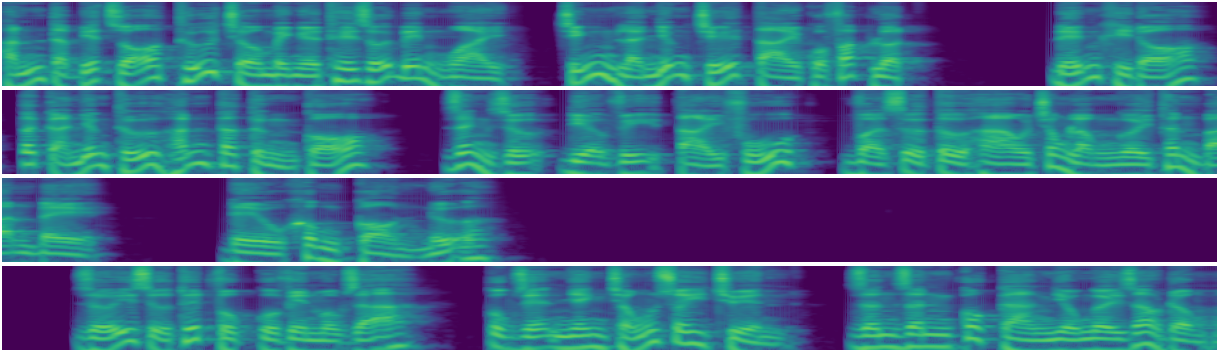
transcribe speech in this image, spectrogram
Hắn đã biết rõ thứ chờ mình ở thế giới bên ngoài chính là những chế tài của pháp luật. Đến khi đó, tất cả những thứ hắn ta từng có, danh dự, địa vị, tài phú và sự tự hào trong lòng người thân bạn bè đều không còn nữa. Dưới sự thuyết phục của viên mộc giã, cục diện nhanh chóng xoay chuyển, dần dần có càng nhiều người dao động,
